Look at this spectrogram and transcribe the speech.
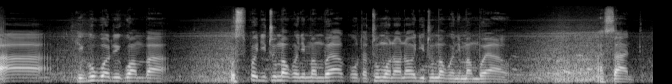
Ah, kikubwa ni kwamba usipojituma kwenye mambo yako utatumwa na wanaojituma kwenye mambo yao. Asante.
